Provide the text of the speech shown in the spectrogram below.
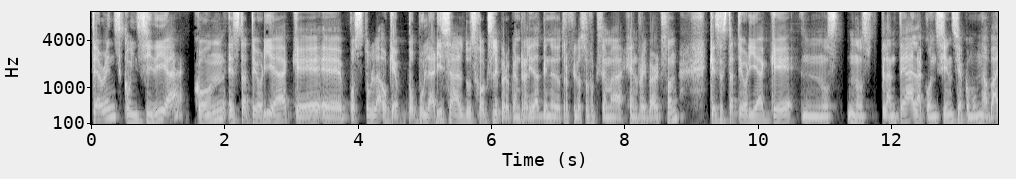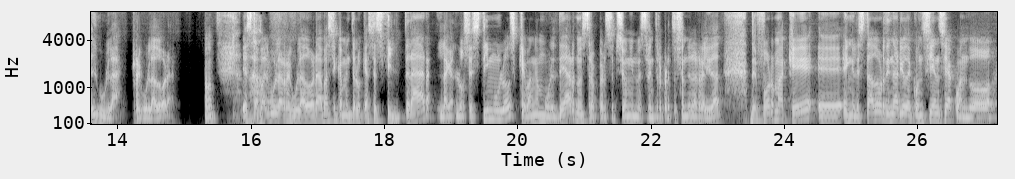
Terence coincidía con esta teoría que eh, postula o que populariza Aldous Huxley, pero que en realidad viene de otro filósofo que se llama Henry Bergson, que es esta teoría que nos, nos plantea la conciencia como una válvula reguladora. Esta válvula reguladora básicamente lo que hace es filtrar los estímulos que van a moldear nuestra percepción y nuestra interpretación de la realidad, de forma que eh, en el estado ordinario de conciencia, cuando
